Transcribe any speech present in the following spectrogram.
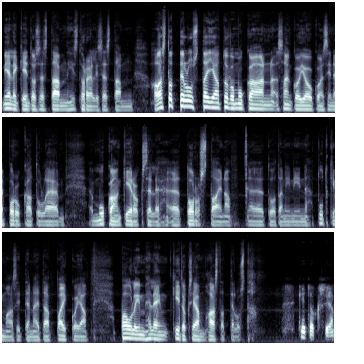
mielenkiintoisesta historiallisesta haastattelusta ja toivon mukaan Sanko joukoin sinne porukkaa tulee mukaan kierrokselle torstaina tuota, niin, niin, tutkimaan sitten näitä paikkoja. Pauli Helen, kiitoksia haastattelusta. Kiitoksia.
